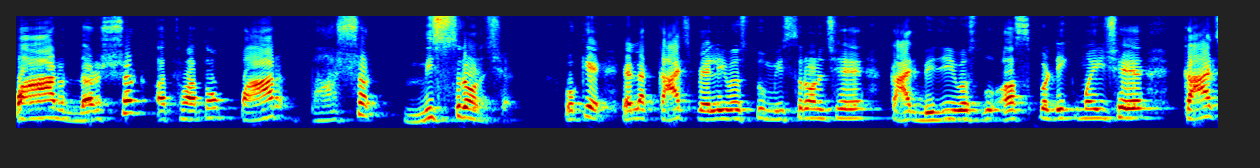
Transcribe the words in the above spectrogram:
પારદર્શક અથવા તો પારભાષક મિશ્રણ છે. ઓકે? એટલે કાચ પહેલી વસ્તુ મિશ્રણ છે, કાચ બીજી વસ્તુ અસ્ફટિકમય છે. કાચ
